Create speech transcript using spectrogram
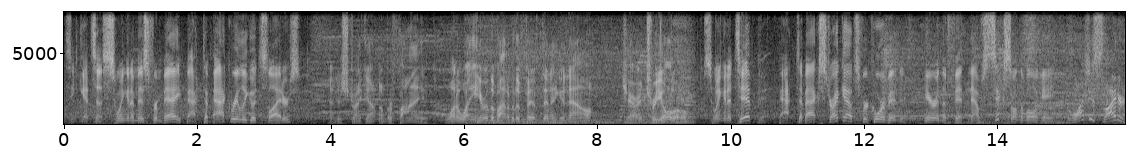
As he gets a swing and a miss from Bae. Back to back, really good sliders. And his strikeout number five. One away here in the bottom of the fifth inning, and now Jared Triolo. Swing and a tip. Back to back strikeouts for Corbin here in the fifth. Now six on the ball game. Watch his slider.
